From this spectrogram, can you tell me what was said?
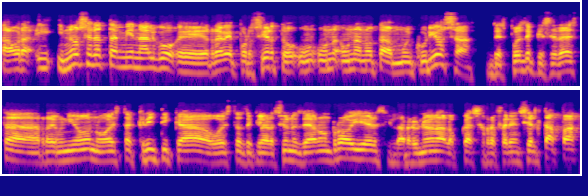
Ahora, y, no será también algo, eh, Rebe, por cierto, una, nota muy curiosa, después de que se da esta reunión o esta crítica o estas declaraciones de Aaron Rodgers y la reunión a lo que hace referencia el Tapa,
